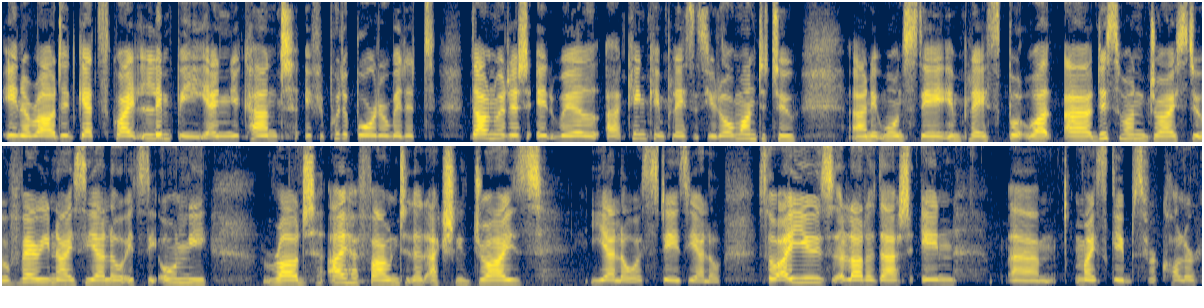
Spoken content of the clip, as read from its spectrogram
in a rod. It gets quite limpy and you can't if you put a border with it down with it it will uh, kink in places. You don't want it to and it won't stay in place. But what uh, this one dries to a very nice yellow. It's the only rod I have found that actually dries yellow it stays yellow. So I use a lot of that in um, my skibs for colour.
